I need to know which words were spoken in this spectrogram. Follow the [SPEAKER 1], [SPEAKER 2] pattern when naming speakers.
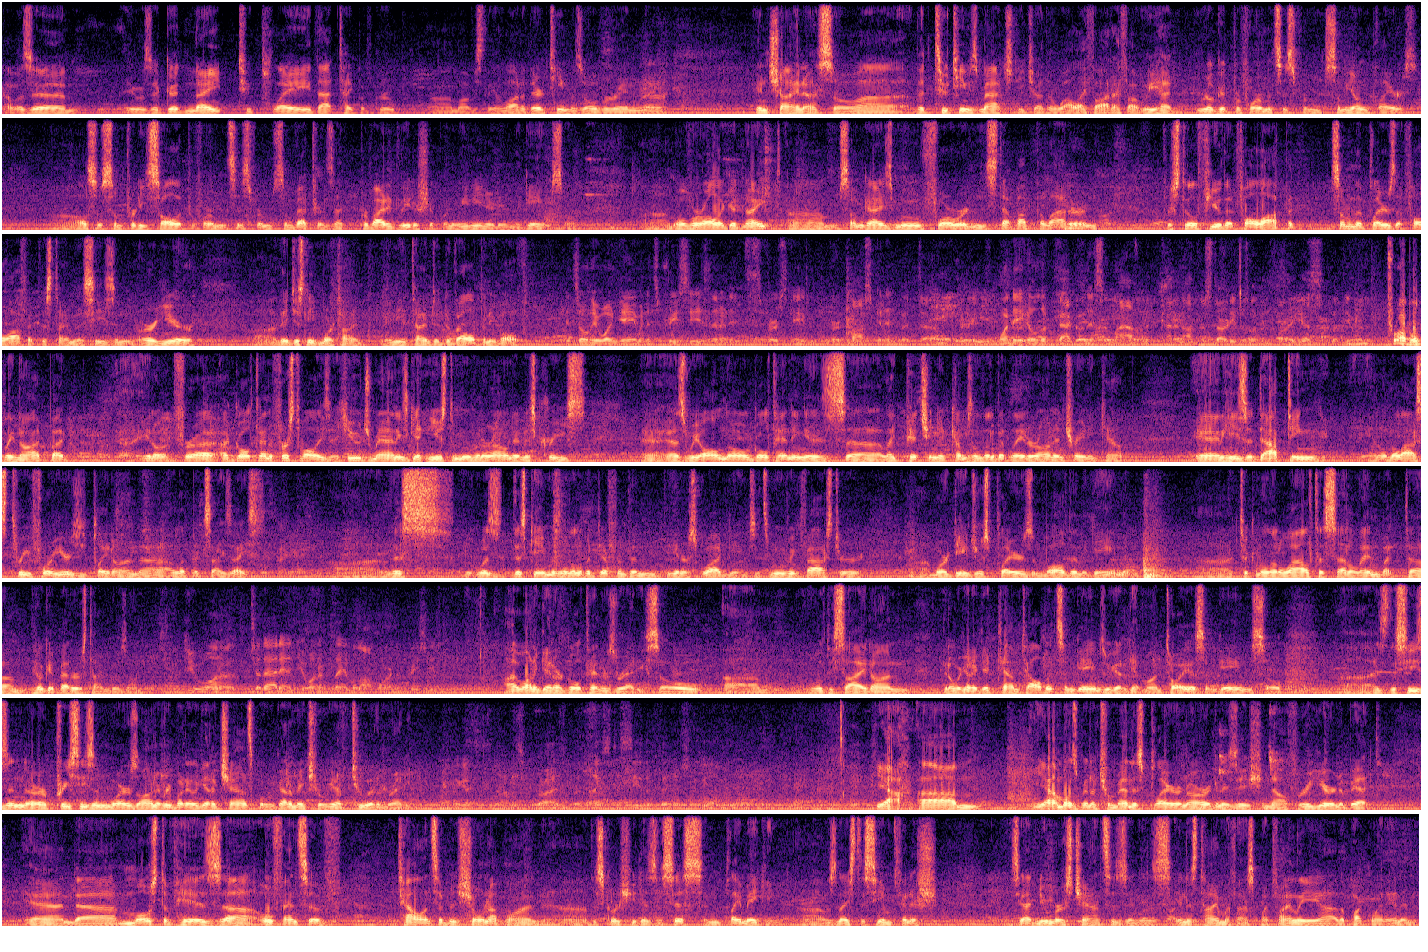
[SPEAKER 1] That was a it was a good night to play that type of group. Um, obviously, a lot of their team was over in uh, in China, so uh, the two teams matched each other well. I thought. I thought we had real good performances from some young players. Uh, also, some pretty solid performances from some veterans that provided leadership when we needed in the game. So. Um, overall, a good night. Um, some guys move forward and step up the ladder, and there's still a few that fall off. But some of the players that fall off at this time of the season or year, uh, they just need more time. They need time to develop and evolve.
[SPEAKER 2] It's only one game and it's preseason and it's first game for Koskinen, but uh, one day he'll look back on this and laugh, but kind of not the start he was looking for, I guess.
[SPEAKER 1] Probably not, but uh, you know, for a, a goaltender, first of all, he's a huge man. He's getting used to moving around in his crease. Uh, as we all know, goaltending is uh, like pitching; it comes a little bit later on in training camp, and he's adapting. You know, the last three, four years he's played on uh, Olympic-size ice. Uh, this it was this game is a little bit different than the inter squad games. It's moving faster, uh, more dangerous players involved in the game, and uh, it took him a little while to settle in, but um, he'll get better as time goes on.
[SPEAKER 2] Do you want to, to that end, do you want to play him a lot more in the preseason?
[SPEAKER 1] I want to get our goaltenders ready, so um, we'll decide on. You know, we got to get Cam Talbot some games. We got to get Montoya some games. So uh, as the season or preseason wears on, everybody will get a chance, but we've got to make sure we have two of them ready.
[SPEAKER 2] I guess it's not a surprise, but nice to see the finish.
[SPEAKER 1] Yeah, um, Yamo's been a tremendous player in our organization now for a year and a bit, and uh, most of his uh, offensive talents have been shown up on uh, the score sheet as assists and playmaking. Uh, it was nice to see him finish. He's had numerous chances in his in his time with us, but finally uh, the puck went in, and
